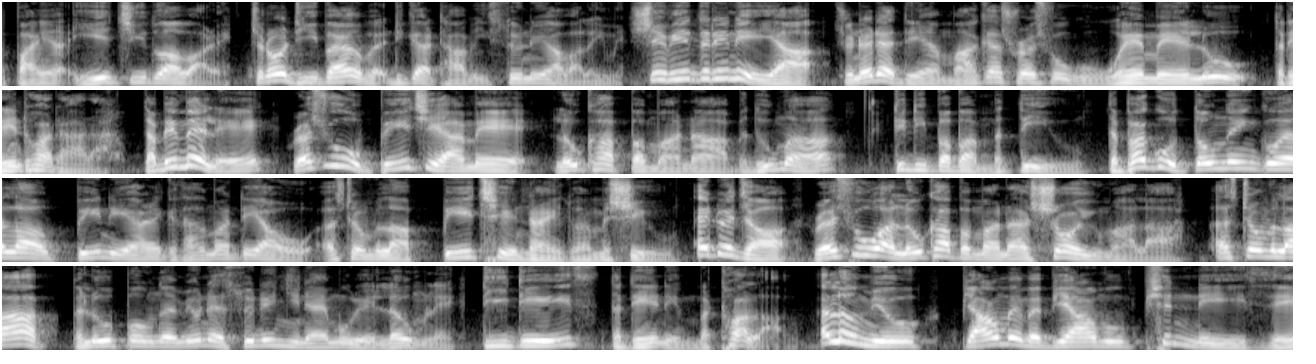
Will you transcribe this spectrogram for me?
အပိုင်းကအရေးကြီးသွားပါတယ်။ကျွန်တော်ဒီဘိုင်းကိုပဲအဓိကထားပြီးဆွေးနွေးရပါလိမ့်မယ်။ရှေ့ပြေးသတင်းတွေအရ United တင်က Marcus Rashford ကိုဝယ်မယ်လို့သတင်းထွက်ထားတာ။ဒါပေမဲ့လည်း Rashford ကိုပေးချေရမယ့်လောက်ခပမာဏဘယ်သူမှ တိတိပပမသိဘူး။တပတ်ကို3သိန်းခွဲလောက်ပေးနေရတဲ့ကစားသမားတစ်ယောက်ကို Aston Villa ပေးချေနိုင်သွမ်းမရှိဘူး။အဲ့အတွက်ကြောင့် Rashford ကလောက်ခပမာဏ short ယူမှာလား။ Aston Villa ကဘယ်လိုပုံစံမျိုးနဲ့ဆွေးနွေးညှိနှိုင်းမှုတွေလုပ်မလဲ။ details သတင်းတွေမထွက်လာဘူး။အဲ့လိုမျိုးပြောင်းမယ်မပြောင်းဘူးဖြစ်နေစေ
